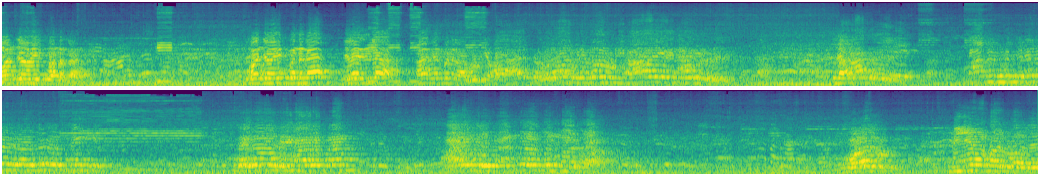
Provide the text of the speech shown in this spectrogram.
கொஞ்சம் வெயிட் பண்ணுங்க. கொஞ்சம் வெயிட் பண்ணுங்க. இல்ல இல்ல. கட் பண்ணுங்க மாவட்டம் ஆயிரத்தி மாவட்டம் குரல் நீயார்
